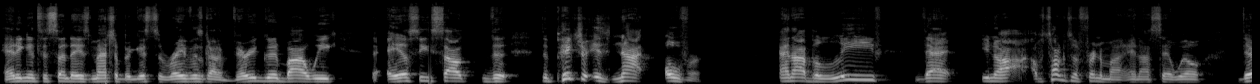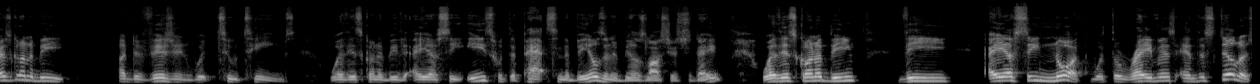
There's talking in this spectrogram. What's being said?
heading into Sunday's matchup against the Ravens. Got a very good bye week. The AFC South, the the picture is not over, and I believe that you know I, I was talking to a friend of mine, and I said, well, there's going to be a division with two teams whether it's going to be the AFC East with the Pats and the Bills, and the Bills lost yesterday, whether it's going to be the AFC North with the Ravens and the Steelers.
